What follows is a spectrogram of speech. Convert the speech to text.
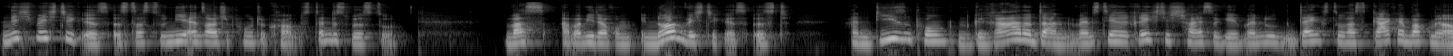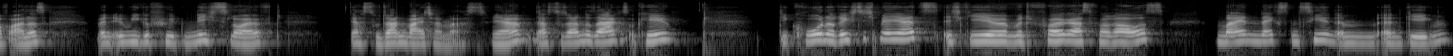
nicht wichtig ist, ist, dass du nie an solche Punkte kommst, denn das wirst du. Was aber wiederum enorm wichtig ist, ist, an diesen Punkten, gerade dann, wenn es dir richtig scheiße geht, wenn du denkst, du hast gar keinen Bock mehr auf alles, wenn irgendwie gefühlt nichts läuft, dass du dann weitermachst, ja? Dass du dann sagst, okay, die Krone richte ich mir jetzt, ich gehe mit Vollgas voraus, meinen nächsten Zielen im, entgegen.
